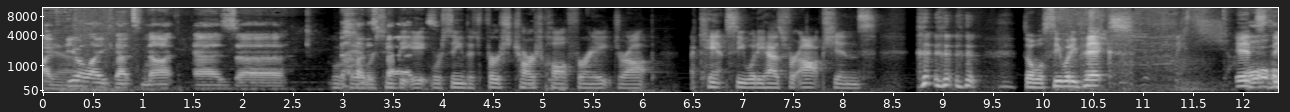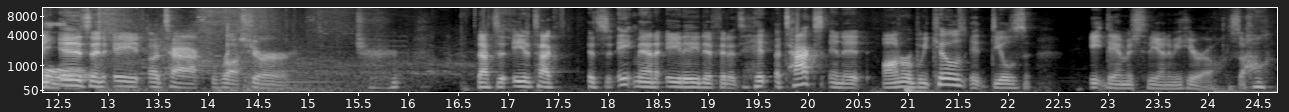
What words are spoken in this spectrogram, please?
I Yeah. feel like that's not as uh, Okay, Not we're as seeing the eight we're seeing the first charge call for an eight drop. I can't see what he has for options. so we'll see what he picks. It's Oh. the it's an eight attack rusher. That's an eight attack. It's an eight mana eight eight. If it hit attacks and it honorably kills, it deals eight damage to the enemy hero. So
